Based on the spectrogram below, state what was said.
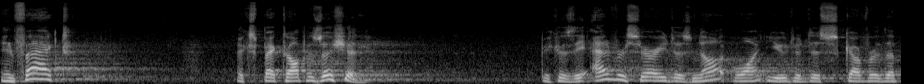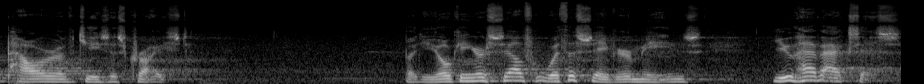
In fact, expect opposition because the adversary does not want you to discover the power of Jesus Christ. But yoking yourself with the Savior means you have access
